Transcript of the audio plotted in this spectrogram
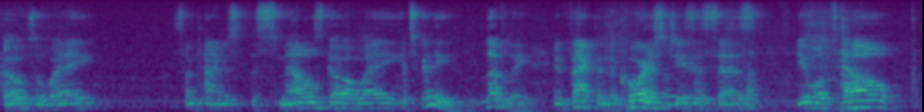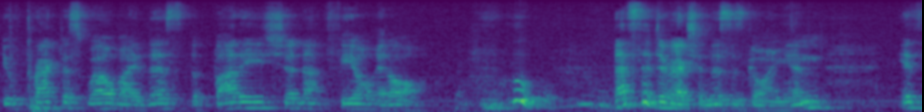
goes away, sometimes the smells go away, it's really lovely. In fact, in the Course, Jesus says, you will tell you've practiced well by this, the body should not feel at all. Whew. That's the direction this is going in. It's,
